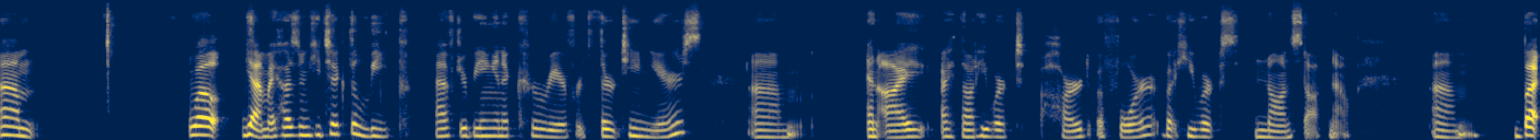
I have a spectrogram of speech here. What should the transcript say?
Um, well, yeah, my husband he took the leap after being in a career for 13 years. Um, and I I thought he worked hard before, but he works nonstop now. Um, but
